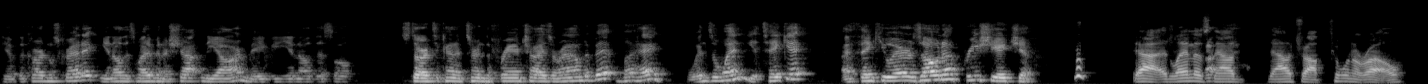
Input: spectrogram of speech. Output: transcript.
give the Cardinals credit. You know, this might have been a shot in the arm. Maybe you know this will start to kind of turn the franchise around a bit. But hey, win's a win. You take it. I thank you, Arizona. Appreciate you. Yeah, Atlanta's uh, now now dropped two in a row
